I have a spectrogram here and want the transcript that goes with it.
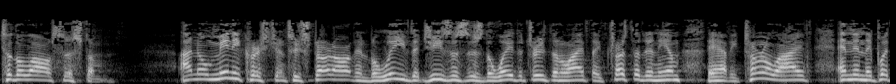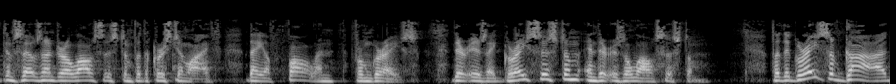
to the law system. I know many Christians who start out and believe that Jesus is the way, the truth, and the life. They've trusted in Him. They have eternal life. And then they put themselves under a law system for the Christian life. They have fallen from grace. There is a grace system and there is a law system. For the grace of God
